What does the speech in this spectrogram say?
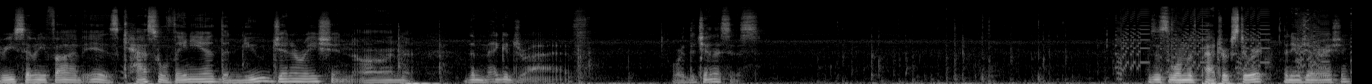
375 is Castlevania The New Generation on the Mega Drive or the Genesis. Is this the one with Patrick Stewart, The New Generation?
